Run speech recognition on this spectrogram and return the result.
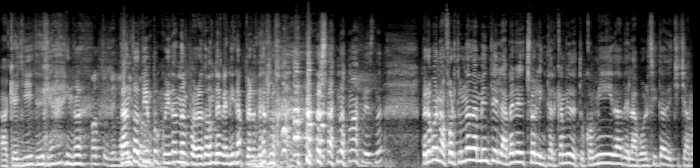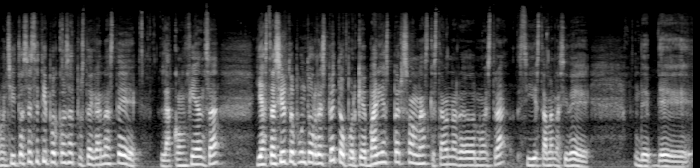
Aquellito, dije, ay, no. Tanto tiempo cuidando, pero ¿dónde venir a perderlo? o sea, no mames, ¿no? Pero bueno, afortunadamente el haber hecho el intercambio de tu comida, de la bolsita de chicharroncitos, ese tipo de cosas, pues te ganaste la confianza y hasta cierto punto respeto, porque varias personas que estaban alrededor nuestra sí estaban así de, de, de-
